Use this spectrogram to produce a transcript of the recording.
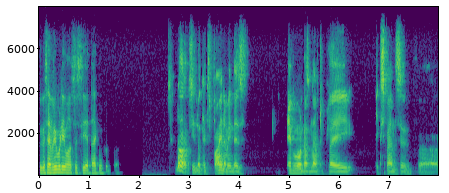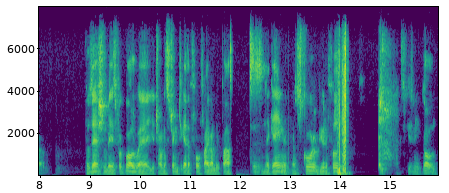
because everybody wants to see attacking football. No, actually, look, it's fine. I mean, there's everyone doesn't have to play expansive uh, possession-based football where you're trying to string together four, five hundred passes in a game and score a beautiful, excuse me, goal.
